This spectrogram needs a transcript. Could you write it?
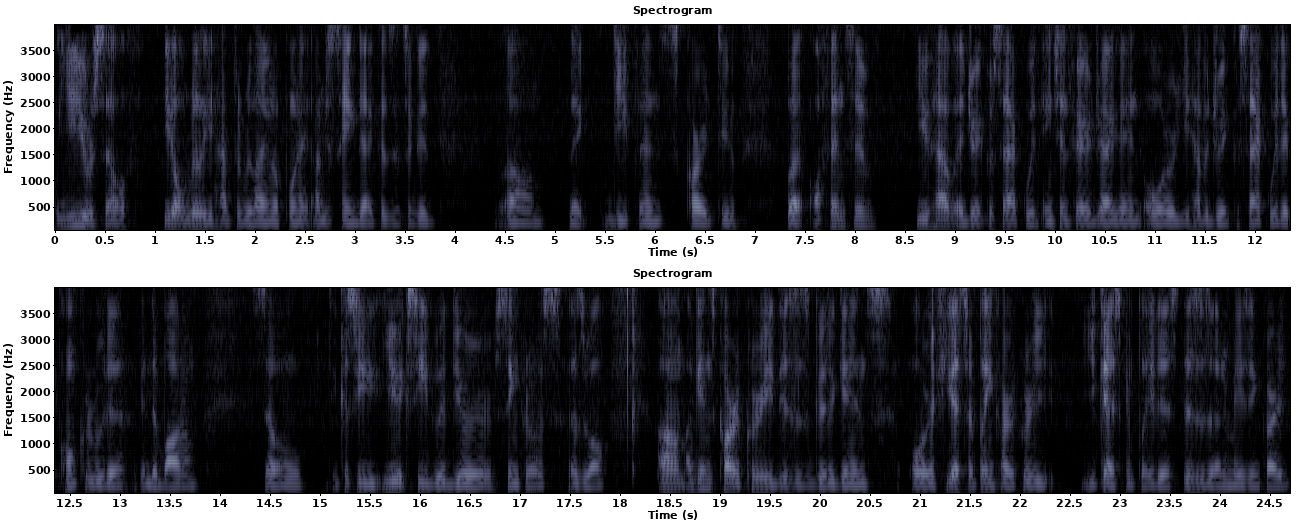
you yourself you don't really have to rely on opponent. I'm just saying that because it's a good um, like defense card too. But offensive, you have a Dracossack with Ancient Fairy Dragon, or you have a Dracossack with a Concoruda in the bottom. So because you you exceed with your synchros as well. Um, against Karakuri, this is good against. Or if you guys are playing Karakuri, you guys can play this. This is an amazing card.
